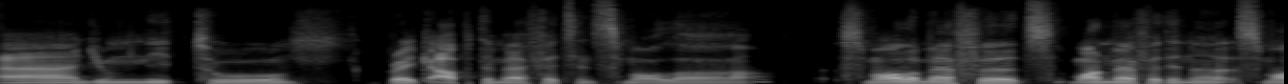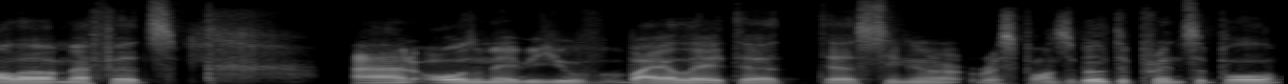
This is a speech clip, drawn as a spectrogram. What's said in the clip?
and you need to break up the methods in smaller smaller methods, one method in a smaller methods, and also maybe you've violated the single responsibility principle.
